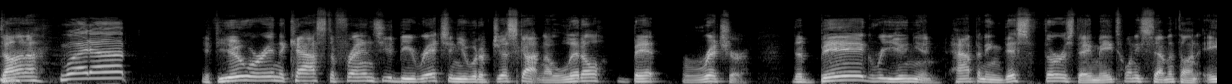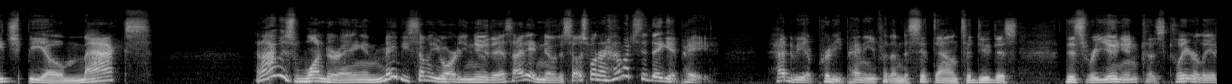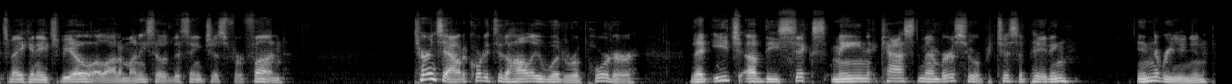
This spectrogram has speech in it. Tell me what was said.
Donna, What up? if you were in the cast of Friends, you'd be rich and you would have just gotten a little bit richer. The big reunion happening this Thursday, May 27th on HBO Max. And I was wondering, and maybe some of you already knew this, I didn't know this. I was wondering how much did they get paid? Had to be a pretty penny for them to sit down to do this this reunion because clearly it's making HBO a lot of money, so this ain't just for fun. Turns out, according to the Hollywood Reporter, that each of the six main cast members who are participating in the reunion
